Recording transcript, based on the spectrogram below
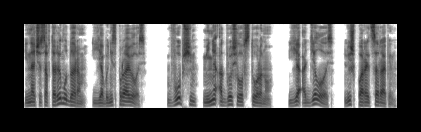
иначе со вторым ударом я бы не справилась. В общем, меня отбросило в сторону. Я отделалась лишь парой царапин.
